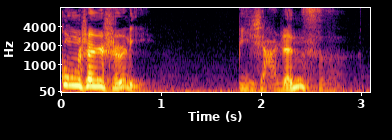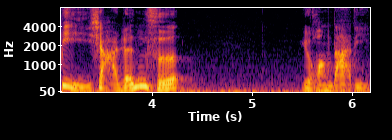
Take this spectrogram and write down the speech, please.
躬身施礼，陛下仁慈，陛下仁慈。玉皇大帝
